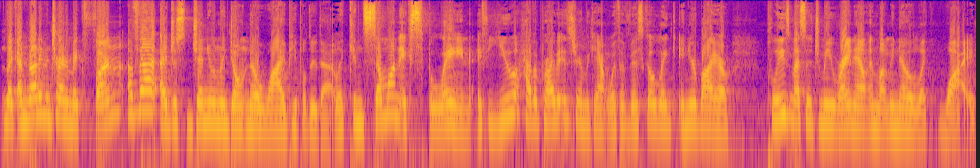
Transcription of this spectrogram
like I'm not even trying to make fun of that. I just genuinely don't know why people do that. Like can someone explain if you have a private Instagram account with a VSCO link in your bio, please message me right now and let me know like why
